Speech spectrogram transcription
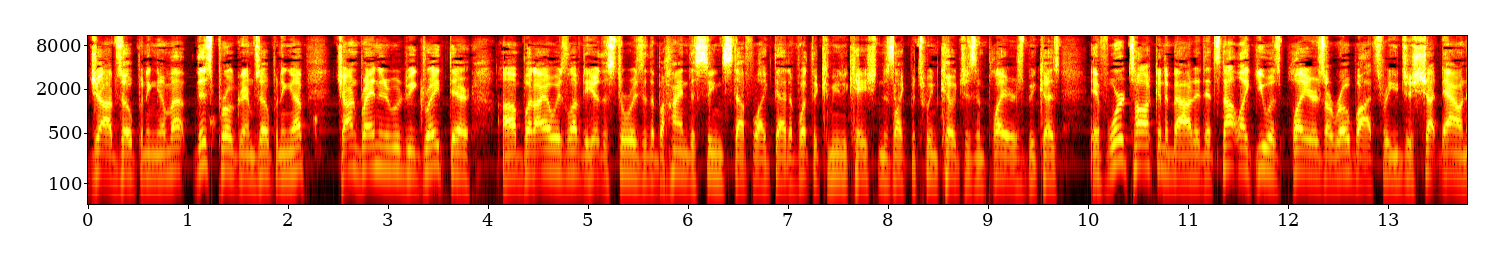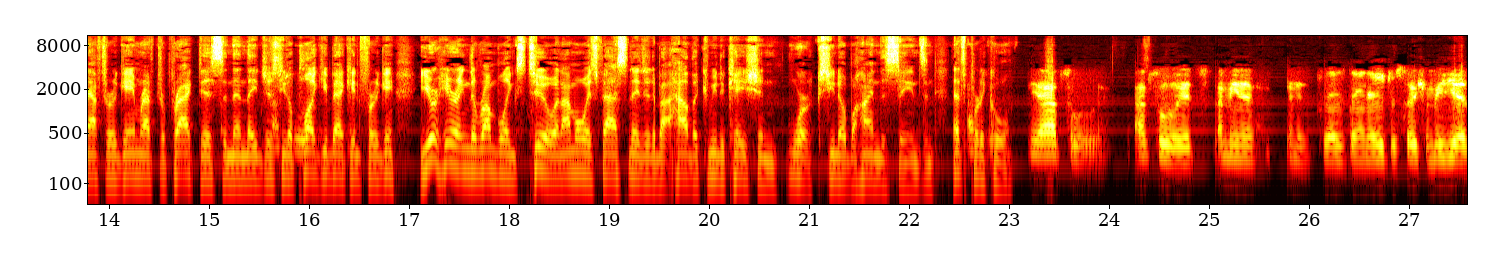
job's opening up. This program's opening up. John Brannen would be great there." Uh, but I always love to hear the stories of the behind-the-scenes stuff like that, of what the communication is like between coaches and players. Because if we're talking about it, it's not like you as players are robots where you just shut down after a game or after practice and then they just Absolutely. you know plug you back in for a game. You're hearing the rumblings too, and I'm always fascinated about how the communication works, you know, behind the scenes, and that's pretty cool. Yeah, absolutely. Absolutely, it's. I mean, in today's day and age of social media,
